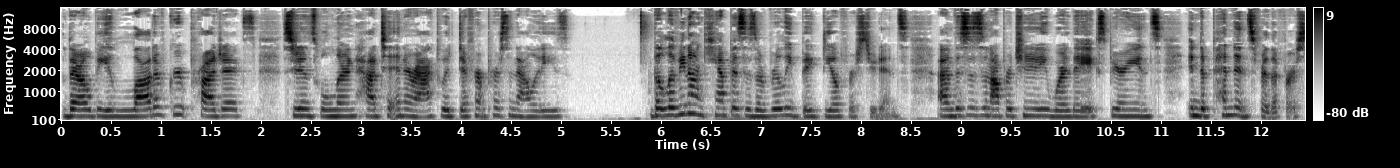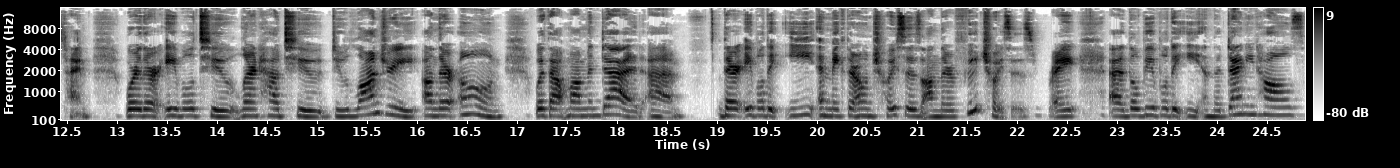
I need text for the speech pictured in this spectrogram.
There will be a lot of group projects. Students will learn how to interact with different personalities, but living on campus is a really big deal for students. Um, this is an opportunity where they experience independence for the first time, where they're able to learn how to do laundry on their own without mom and dad. Um, they're able to eat and make their own choices on their food choices, right? Uh, they'll be able to eat in the dining halls.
